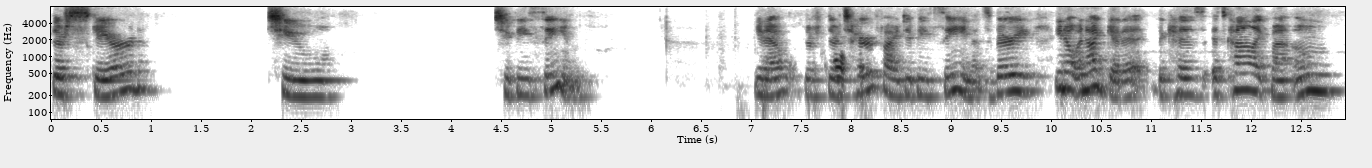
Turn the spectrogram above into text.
they're scared to to be seen. You know they're, they're terrified to be seen. It's very you know and i get it because it's kind of like my own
